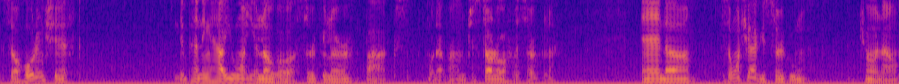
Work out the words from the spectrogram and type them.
so holding shift depending how you want your logo, a circular box, whatever. I'm just start off with circular. And uh, so once you have your circle drawn out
